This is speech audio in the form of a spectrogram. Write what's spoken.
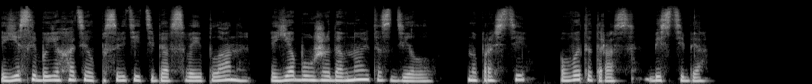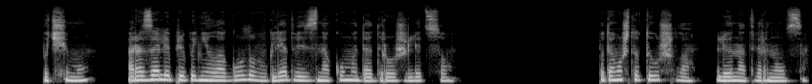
«если бы я хотел посвятить тебя в свои планы, я бы уже давно это сделал. Но прости, в этот раз без тебя». «Почему?» Розалия приподняла голову, вглядываясь в знакомое до дрожи лицо. «Потому что ты ушла», — Леон отвернулся.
